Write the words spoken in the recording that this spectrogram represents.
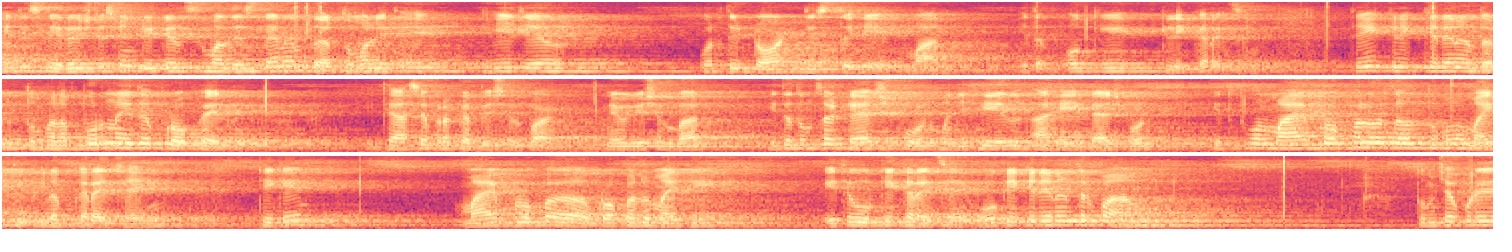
हे दिसले रजिस्ट्रेशन डिटेल्स तुम्हाला दिसल्यानंतर तुम्हाला इथे हे जे वरती डॉट दिसतं हे मान इथं ओके क्लिक करायचं. आहे ते क्लिक केल्यानंतर तुम्हाला पूर्ण इथं प्रोफाईल इथे अशा प्रकार दिसेल. पार्ट नेव्हिगेशन बार इथं तुमचं डॅशबोर्ड म्हणजे हे आहे डॅशबोर्ड इथं तुम्हाला माय प्रोफाईलवर जाऊन तुम्हाला माहिती फिलअप करायची आहे. ठीक आहे? माय प्रोफ प्रोफाईलवर माहिती इथे ओके करायचं आहे. ओके केल्यानंतर पहा. तुमच्यापुढे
